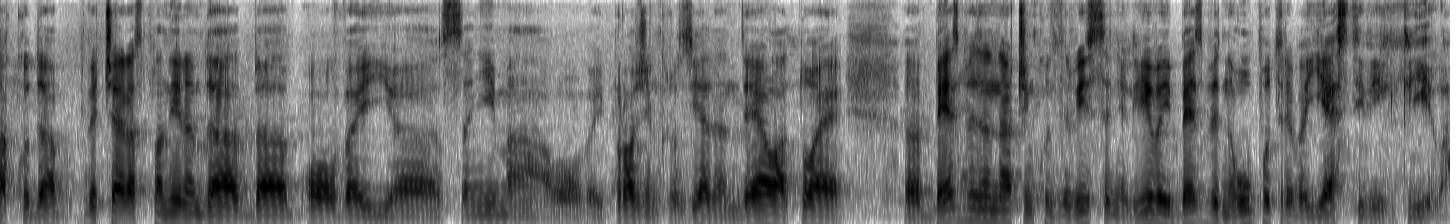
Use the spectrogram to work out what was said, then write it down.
Tako da večeras planiram da, da ovaj, sa njima ovaj, prođem kroz jedan deo, a to je bezbedan način konzervisanja gljiva i bezbedna upotreba jestivih gljiva,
